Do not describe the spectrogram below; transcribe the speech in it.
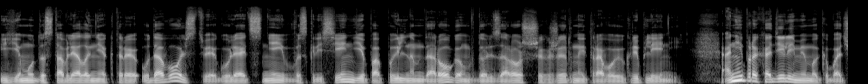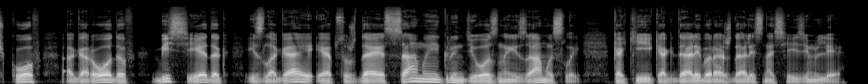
и ему доставляло некоторое удовольствие гулять с ней в воскресенье по пыльным дорогам вдоль заросших жирной травой укреплений. Они проходили мимо кабачков, огородов, беседок, излагая и обсуждая самые грандиозные замыслы, какие когда-либо рождались на сей земле.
